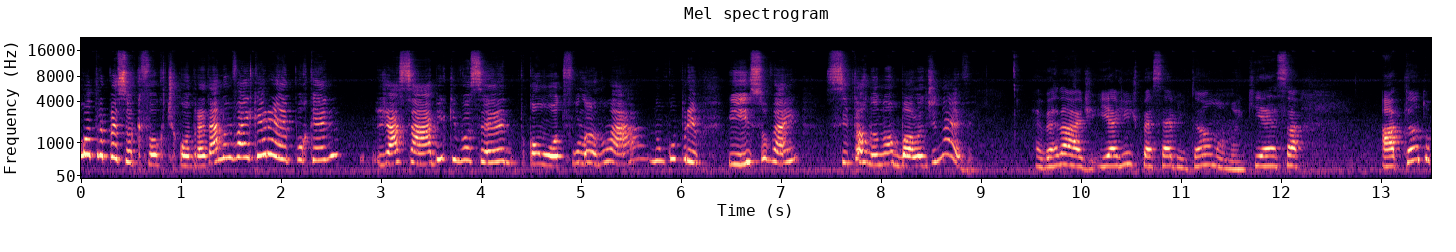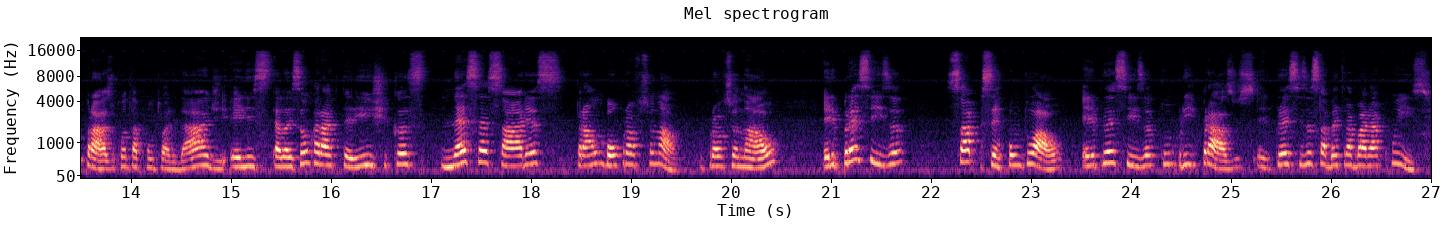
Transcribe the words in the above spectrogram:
outra pessoa que for te contratar não vai querer, porque já sabe que você, com o outro fulano lá, não cumpriu. E isso vai se tornando uma bola de neve. É verdade. E a gente percebe então, mamãe, que essa a tanto o prazo quanto a pontualidade, eles, elas são características necessárias para um bom profissional. O profissional, ele precisa sabe, ser pontual, ele precisa cumprir prazos, ele precisa saber trabalhar com isso.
